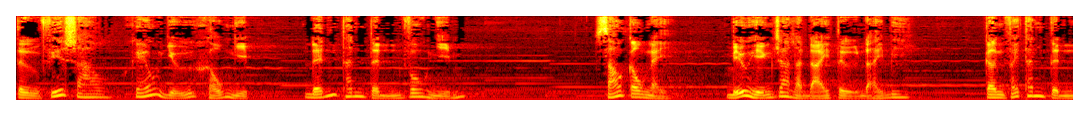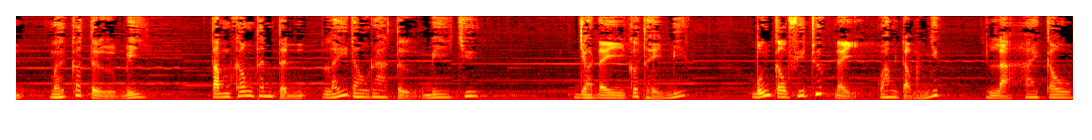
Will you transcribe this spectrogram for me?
Từ phía sau khéo giữ khẩu nghiệp, Đến thanh tịnh vô nhiễm. Sáu câu này biểu hiện ra là đại từ đại bi. Cần phải thanh tịnh mới có từ bi. Tâm không thanh tịnh lấy đâu ra từ bi chứ? Do đây có thể biết, Bốn câu phía trước này quan trọng nhất là hai câu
